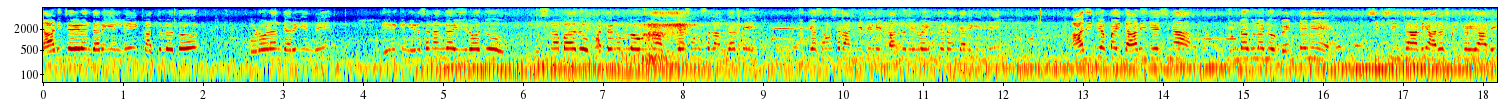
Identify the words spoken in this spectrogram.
దాడి చేయడం జరిగింది. కత్తులతో పొడవడం జరిగింది. దీనికి నిరసనంగా ఈరోజు హుస్నాబాదు పట్టణంలో ఉన్న విద్యా సంస్థలందరినీ విద్యా సంస్థలన్నిటినీ బంద్ నిర్వహించడం జరిగింది. ఆదిత్యపై దాడి చేసిన దుండగులను వెంటనే శిక్షించాలి అరెస్ట్ చేయాలి.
